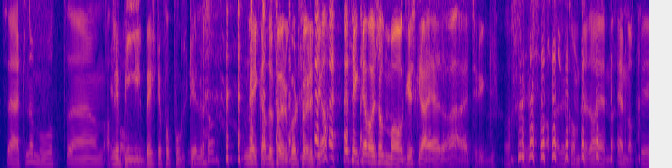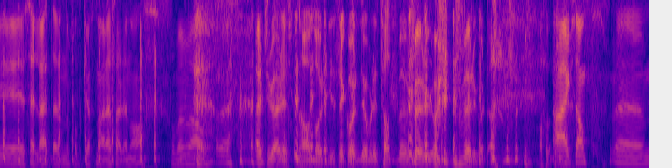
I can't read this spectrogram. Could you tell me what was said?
Så jeg er ikke noe mot uh, at Eller folk bilbelte for politi eller sånn. Når jeg ikke hadde førerkort før i tida. Jeg tenkte jeg var en sånn magisk greie. Da er jeg trygg. Oh, fader, det kommer til å ende, opp i cella etter den podkasten her er ferdig nå. Altså. Jeg tror jeg nesten har norgesrekorden i å bli tatt med førerkort. førerkort. Nei, ikke sant. Um,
